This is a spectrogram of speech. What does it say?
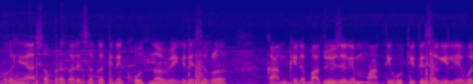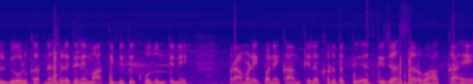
बघा हे अशा प्रकारे सगळं तिने खोदणं वगैरे सगळं काम केलं. बाजूची सगळी माती होती ती सगळी लेवल बिवल करण्यासाठी तिने माती बिती खोदून तिने प्रामाणिकपणे काम केलं. खरं तर ति तिचाच सर्व हक्क आहे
